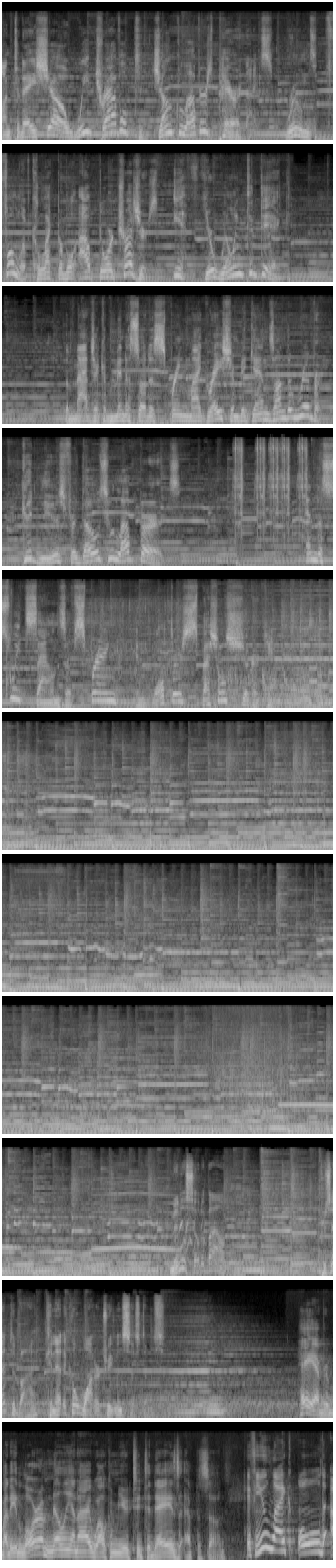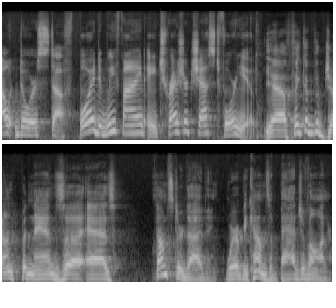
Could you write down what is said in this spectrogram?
On today's show, we travel to Junk Lovers Paradise, rooms full of collectible outdoor treasures, if you're willing to dig. The magic of Minnesota's spring migration begins on the river. Good news for those who love birds. And the sweet sounds of spring in Walter's special sugar cane. Minnesota Bound. Presented by Kinetico Water Treatment Systems. Hey everybody, Laura, Millie, and I welcome you to today's episode. If you like old outdoor stuff, boy, did we find a treasure chest for you. Yeah, think of the junk bonanza as dumpster diving, where it becomes a badge of honor.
